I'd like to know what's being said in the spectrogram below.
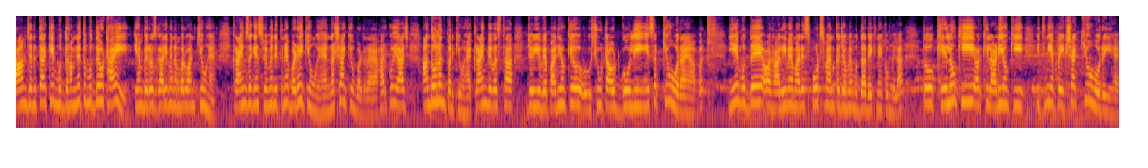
आम जनता के मुद्दे, हमने तो मुद्दे उठाए कि हम बेरोजगारी में नंबर वन क्यों है? क्राइम्स अगेंस्ट वुमेन इतने बढ़े क्यों हैं? नशा क्यों बढ़ रहा है? हर कोई आज आंदोलन पर क्यों है? क्राइम व्यवस्था जो ये व्यापारियों के शूट आउट गोली, ये सब क्यों हो रहा है यहाँ पर? ये मुद्दे और हाल ही में हमारे स्पोर्ट्समैन का जो हमें मुद्दा देखने को मिला तो खेलों की और खिलाड़ियों की इतनी अपेक्षा क्यों हो रही है?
